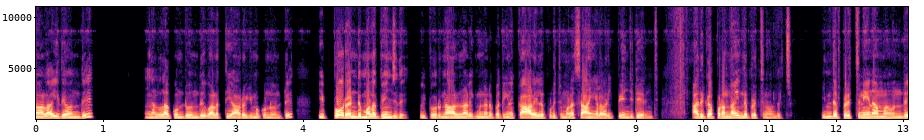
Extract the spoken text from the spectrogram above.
நாளாக இதை வந்து நல்லா கொண்டு வந்து வளர்த்தி ஆரோக்கியமாக கொண்டு வந்துட்டு இப்போது ரெண்டு மழை பெஞ்சுது. இப்போ ஒரு நாலு நாளைக்கு முன்னாடி பார்த்தீங்கன்னா காலையில் பிடிச்ச மழை சாயங்காலம் வரைக்கும் பேஞ்சிட்டே இருந்துச்சு. அதுக்கப்புறம் தான் இந்த பிரச்சனை வந்துருச்சு. இந்த பிரச்சனையை நம்ம வந்து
